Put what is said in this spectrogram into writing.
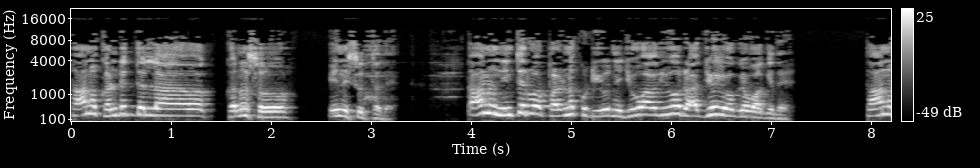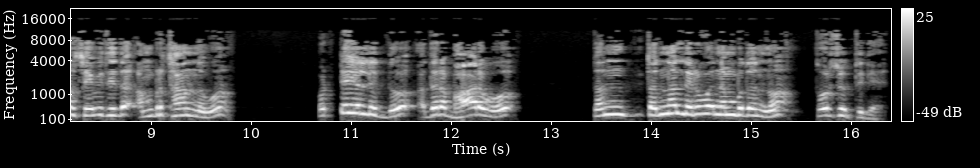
ತಾನು ಕಂಡಿದ್ದೆಲ್ಲ ಕನಸು ಎನಿಸುತ್ತದೆ. ತಾನು ನಿಂತಿರುವ ಪರ್ಣಕುಟಿಯು ನಿಜವಾಗಿಯೂ ರಾಜ್ಯಯೋಗ್ಯವಾಗಿದೆ. ತಾನು ಸೇವಿಸಿದ ಅಮೃತಾನ್ನವು ಹೊಟ್ಟೆಯಲ್ಲಿದ್ದು ಅದರ ಭಾರವು ತನ್, ತನ್ನಲ್ಲಿರುವನೆಂಬುದನ್ನು ತೋರಿಸುತ್ತಿದೆ.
